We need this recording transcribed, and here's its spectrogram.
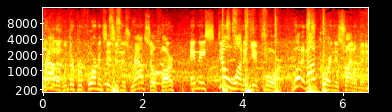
proud of with their performances in this round so far, and they still want to give more. What an encore in this final minute.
